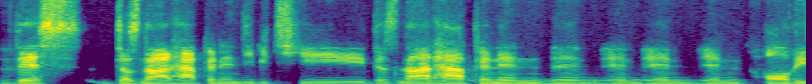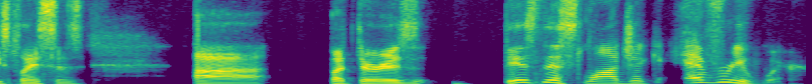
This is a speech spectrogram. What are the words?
this does not happen in DBT, does not happen in in in in, in all these places. Uh, but there is business logic everywhere.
